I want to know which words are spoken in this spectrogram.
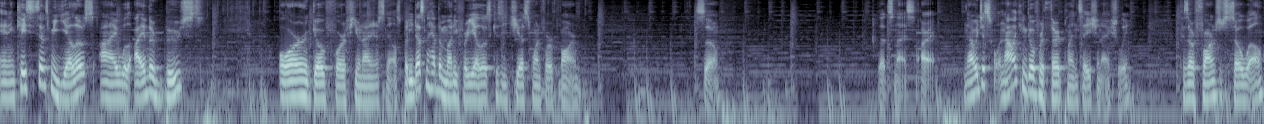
And in case he sends me yellows, I will either boost or go for a few nine inch nails. But he doesn't have the money for yellows because he just went for a farm. So that's nice. All right, now we just now I can go for third plantation actually, because our farms are so well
